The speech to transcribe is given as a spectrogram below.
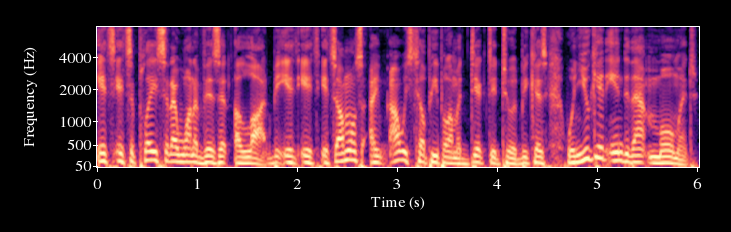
It's it's a place that I want to visit a lot. It, it, it's almost I always tell people I'm addicted to it because when you get into that moment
